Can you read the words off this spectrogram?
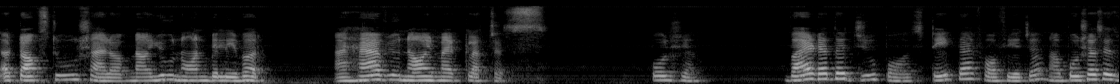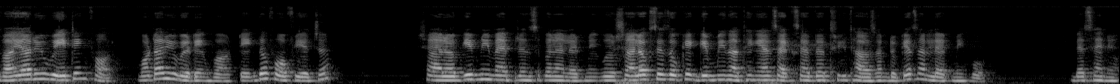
uh, talks to Shylock. Now, you non believer, I have you now in my clutches. Portia. Why doth the Jew pause? Take thy forfeiture. Now Portia says, Why are you waiting for? What are you waiting for? Take the forfeiture. Shylock, give me my principal and let me go. Shylock says, Okay, give me nothing else except the 3000 ducats and let me go. Bassanio,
